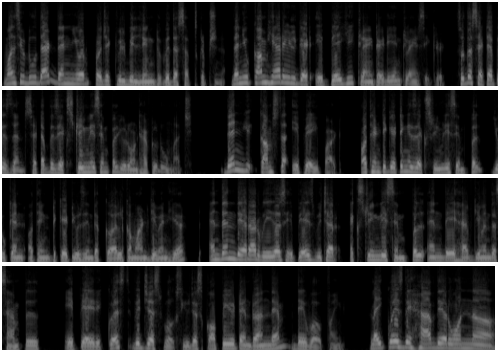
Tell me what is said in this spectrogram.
Once you do that, then your project will be linked with the subscription. Then you come here, you will get API key, client ID and client secret. So the setup is done. Setup is extremely simple. You don't have to do much. Then comes the API part. Authenticating is extremely simple. You can authenticate using the curl command given here. And then there are various APIs which are extremely simple and they have given the sample API request, which just works. You just copy it and run them, they work fine. Likewise, they have their own uh,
